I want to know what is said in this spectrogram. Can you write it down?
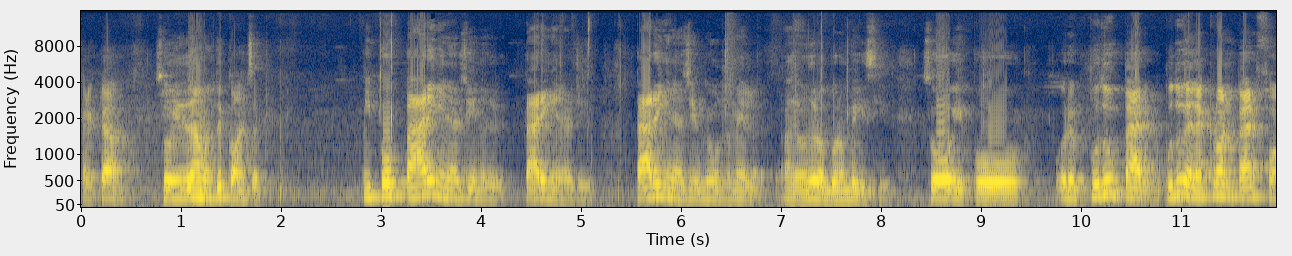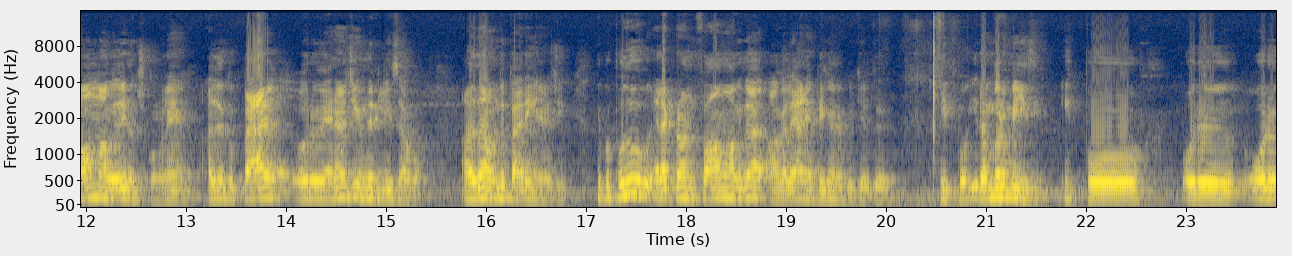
கரெக்டாக ஸோ இதுதான் வந்து கான்செப்ட் இப்போது பேரிங் எனர்ஜி என்னது? பேரிங் எனர்ஜி பேரிங் எனர்ஜி வந்து ஒன்றுமே இல்லை. அது வந்து ரொம்ப ரொம்ப ஈஸி ஸோ இப்போது ஒரு புது பேர் புது எலக்ட்ரான் பேர் ஃபார்ம் ஆகுதுன்னு வச்சுக்கோங்களேன். அதுக்கு பேர் ஒரு எனர்ஜி வந்து ரிலீஸ் ஆகும். அதுதான் வந்து பேரிங் எனர்ஜி இப்போ புது எலக்ட்ரான் ஃபார்ம் ஆகுதா ஆகலையான்னு எப்படி கண்டுபிடிக்கிறது? இப்போது ரொம்ப ரொம்ப ஈஸி இப்போது ஒரு ஒரு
